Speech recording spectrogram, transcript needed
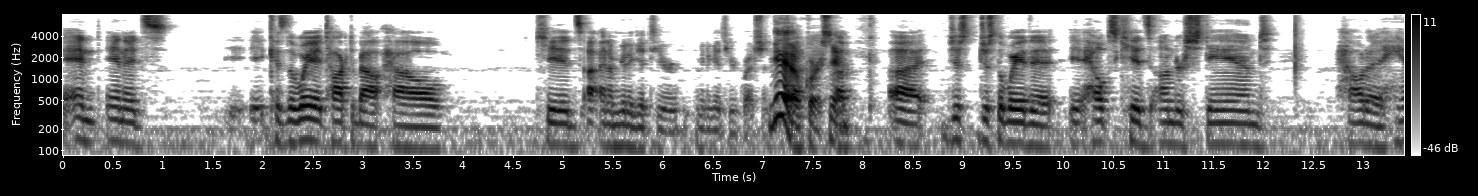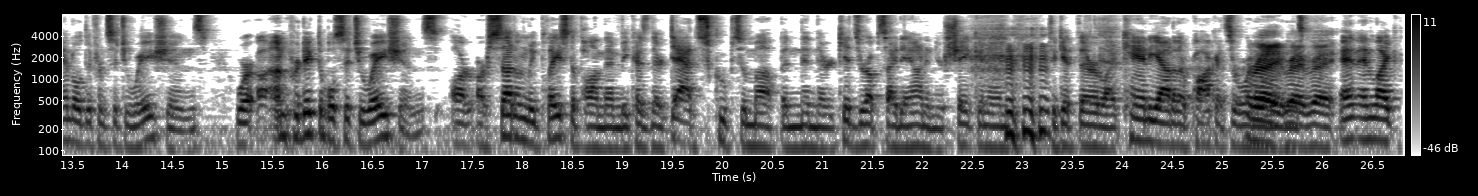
And and it's because the way it talked about how kids and I'm gonna get to your I'm gonna get to your question. yeah of course yeah. Um, uh, just just the way that it helps kids understand how to handle different situations where unpredictable situations are, are suddenly placed upon them because their dad scoops them up and then their kids are upside down and you're shaking them to get their like candy out of their pockets or whatever right right right. And and like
